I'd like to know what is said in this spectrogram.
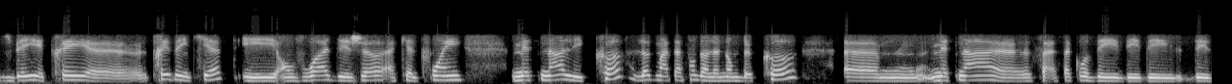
Dubé est très, euh, très inquiète et on voit déjà à quel point maintenant les cas, l'augmentation dans le nombre de cas, euh, maintenant, euh, ça, ça cause des, des, des, des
